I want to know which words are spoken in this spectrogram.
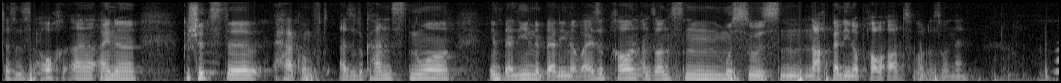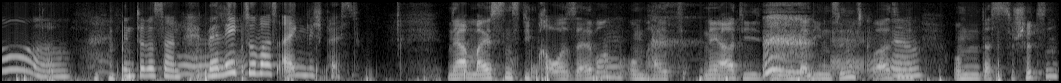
das ist auch äh, eine geschützte Herkunft. Also du kannst nur in Berlin eine Berliner Weiße brauen, ansonsten musst du es nach Berliner Brauart oder so nennen. Interessant. Wer legt sowas eigentlich fest? Naja, meistens die Brauer selber, um halt, naja, die, die in Berlin sind quasi, ja. um das zu schützen,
